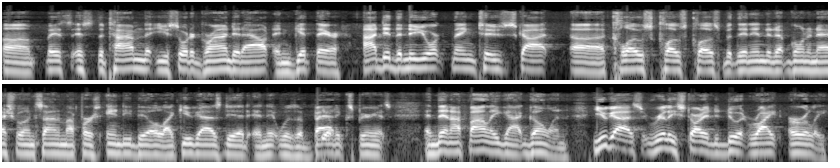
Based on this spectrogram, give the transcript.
Um, it's it's the time that you sort of grind it out and get there. I did the New York thing too, Scott. Uh, close, close, close, but then ended up going to Nashville and signing my first indie deal, like you guys did, and it was a bad experience. And then I finally got going. You guys really started to do it right early.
